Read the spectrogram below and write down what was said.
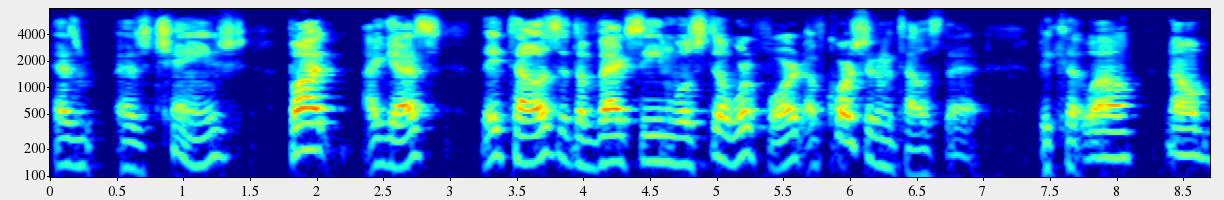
has has changed, but I guess they tell us that the vaccine will still work for it. Of course they're gonna tell us that because well, no,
